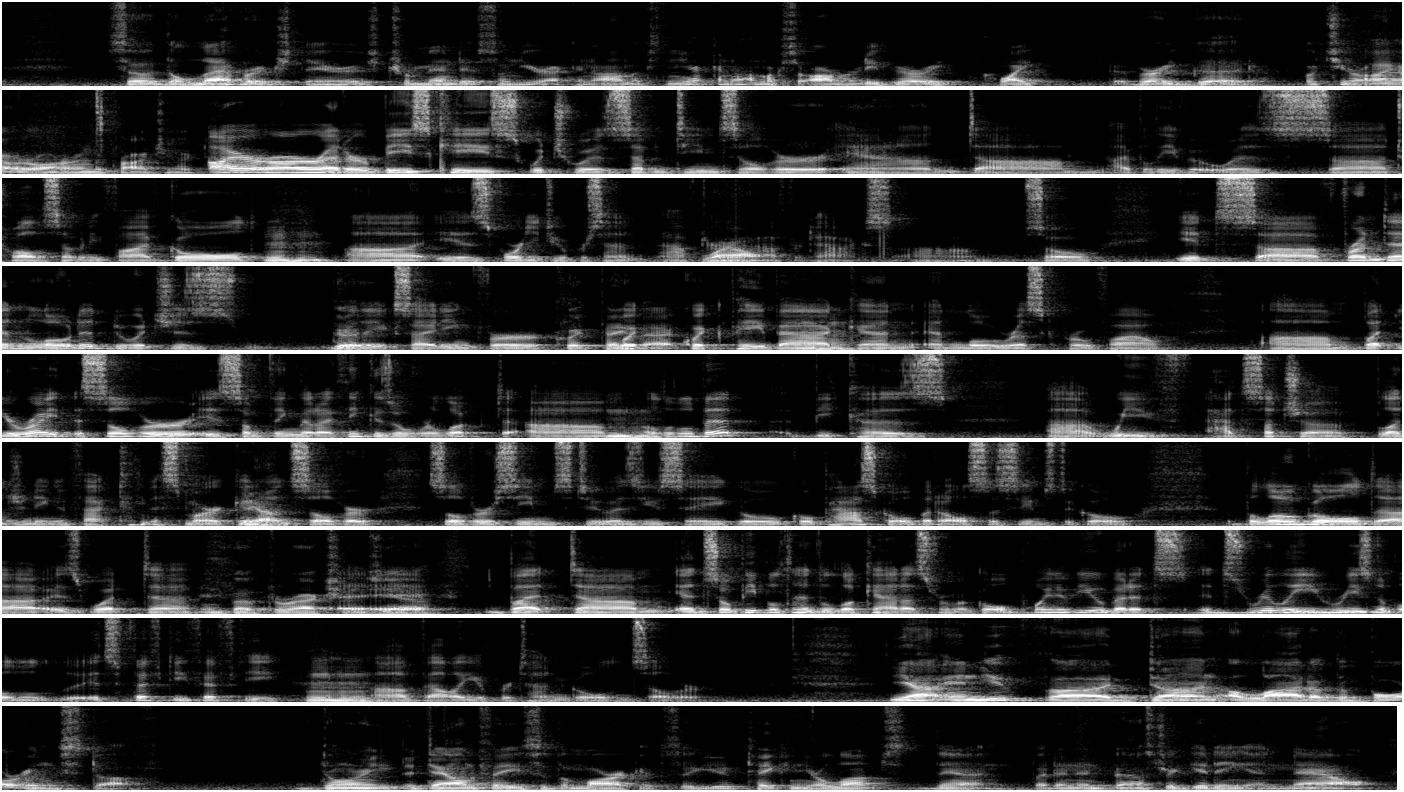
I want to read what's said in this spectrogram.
So the leverage there is tremendous on your economics, and your economics are already very quite very good. What's your IRR on the project? IRR at our base case, which was 17 silver and um, I believe it was uh, 1275 gold, mm-hmm. uh, is 42% after wow. after tax. Um, so it's uh, front end loaded, which is Good. really exciting for quick payback, quick, quick payback mm-hmm. and, and low risk profile. Um, but you're right, the silver is something that I think is overlooked um, mm-hmm. a little bit because uh, we've had such a bludgeoning effect in this market yeah. on silver. Silver seems to, as you say, go go past gold, but it also seems to go below gold. Uh, is what uh, in both directions, yeah. Uh, but um, and so people tend to look at us from a gold point of view, but it's it's really reasonable. It's 50-50 mm-hmm. Uh, value per ton gold and silver. Yeah, and you've uh, done a lot of the boring stuff during the down phase of the market. So you've taken your lumps then. But an investor getting in now,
